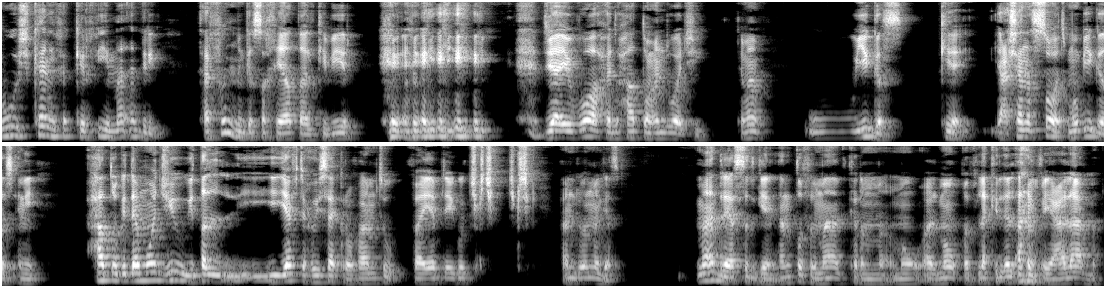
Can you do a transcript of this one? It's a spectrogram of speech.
هو إيش كان يفكر فيه ما أدري. تعرفون مقص خياطة الكبير؟ جايب واحد وحاطه عند وجهي تمام؟ ويقص. كذا عشان الصوت مو بيقص يعني حطه قدام وجهي ويطل يفتح ويسكره فهمتوا فيبدأ يقول تشك تشك تشك فهمتوا المقص. ما أدري اصدق يعني أنا طفل ما أذكر الموقف لكن للآن في علامة.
